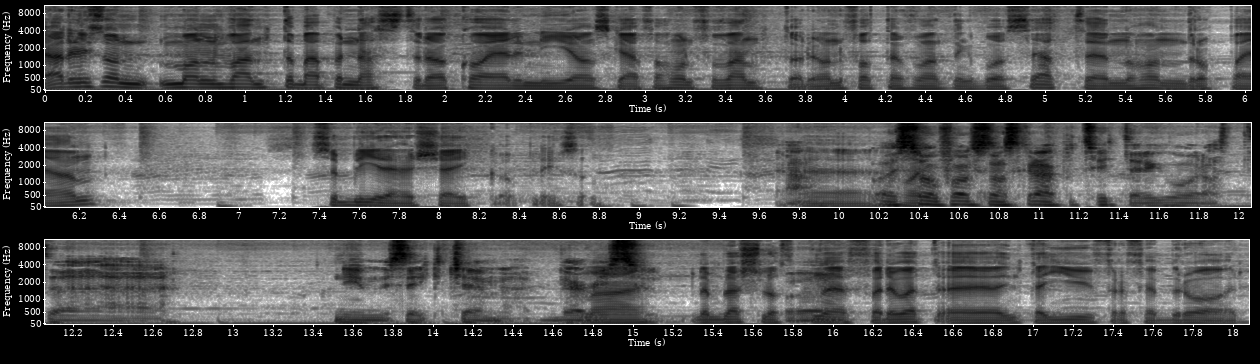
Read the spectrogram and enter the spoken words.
Ja, det er liksom, Man venter bare på neste. da Hva er det nye han skal gjøre? For han forventer det. Han har fått den forventningen på seg at eh, når han dropper igjen, så blir det en shake-up, liksom. Ja. Eh, Og jeg så folk som skrev på Twitter i går at eh, ny musikk kommer very Nei, soon. den ble slått ned, for det var et eh, intervju fra februar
